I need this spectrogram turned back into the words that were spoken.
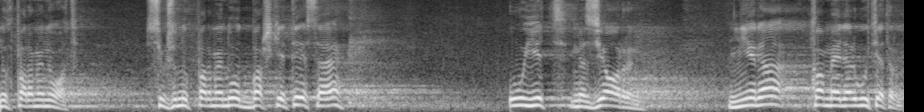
Nuk paramendohet. Sikurse nuk paramendohet bashkëjetesa e ujit me zjarrin, njëra ka me e largu tjetrën,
